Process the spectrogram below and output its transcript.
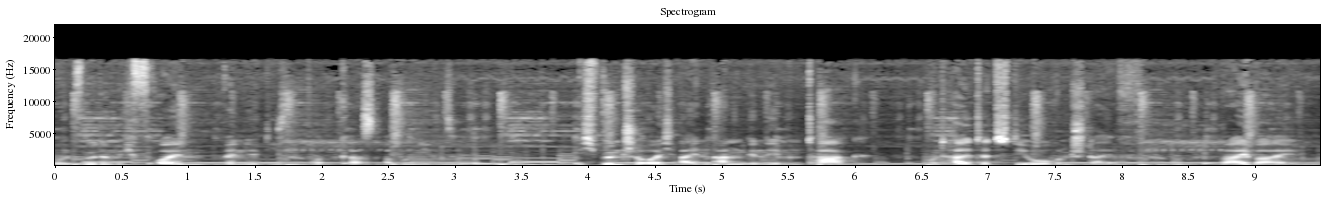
und würde mich freuen, wenn ihr diesen Podcast abonniert. Ich wünsche euch einen angenehmen Tag und haltet die Ohren steif. Bye bye.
